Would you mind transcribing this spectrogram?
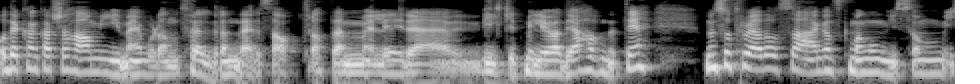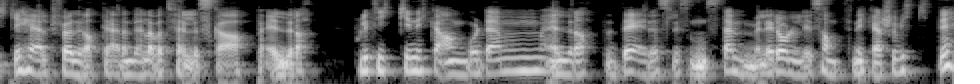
Og det kan kanskje ha mye med hvordan foreldrene deres har oppdratt dem, eller eh, hvilket miljø de har havnet i. Men så tror jeg det også er ganske mange unge som ikke helt føler at de er en del av et fellesskap, eller at politikken ikke angår dem, eller at deres liksom, stemme eller rolle i samfunnet ikke er så viktig.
